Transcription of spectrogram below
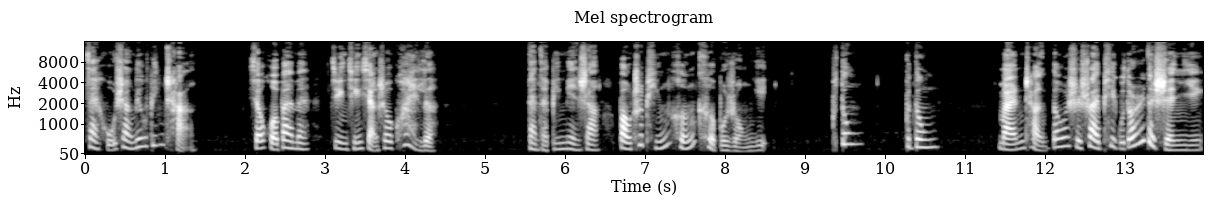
在湖上溜冰场，小伙伴们尽情享受快乐，但在冰面上保持平衡可不容易。扑通，扑通，满场都是帅屁股墩儿的声音。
